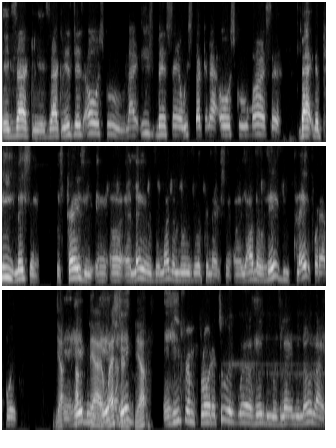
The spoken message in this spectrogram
Exactly, exactly. It's just old school. Like he's been saying, we stuck in that old school mindset. Back to Pete, listen, it's crazy. And uh, LA is another Louisville connection. Uh, y'all know Higbee played for that boy, Yep. And Oh, Higbee- yeah, Hig- Western. Hig- Yep. And he from Florida too as well. Higbee was letting me know, like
